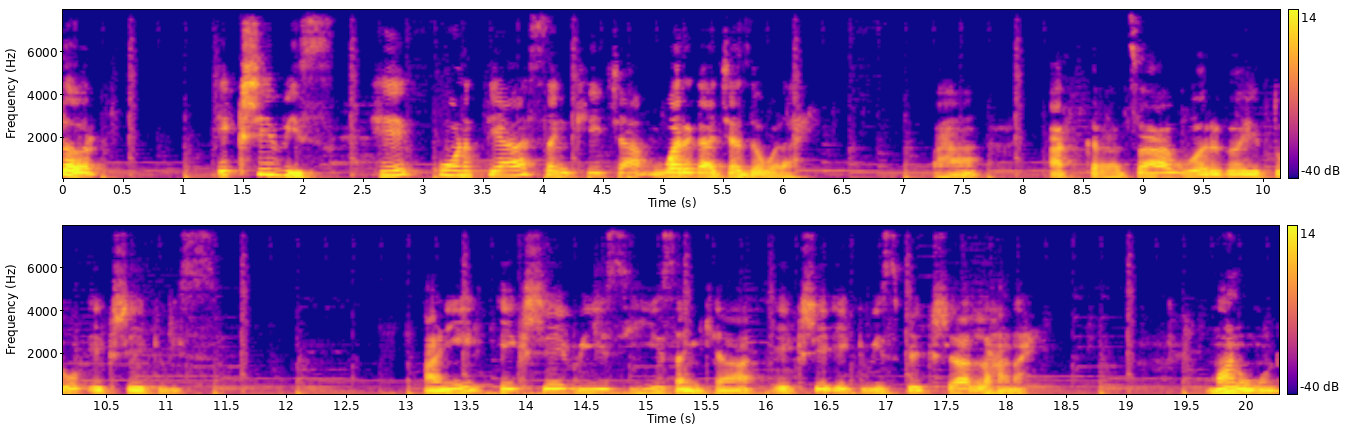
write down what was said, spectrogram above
तर एकशे वीस हे कोणत्या संख्येच्या वर्गाच्या जवळ आहे? पहा अकराचा वर्ग येतो एकशे एकवीस. आणि एकशे वीस ही संख्या एकशे एकवीसपेक्षा लहान आहे. म्हणून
